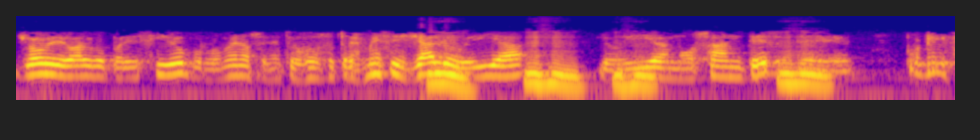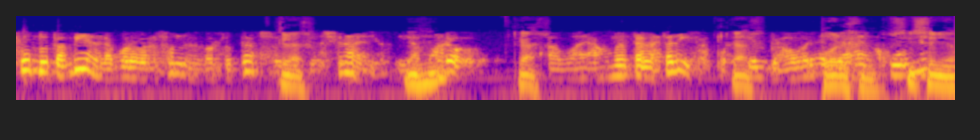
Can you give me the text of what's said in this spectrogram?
Yo veo algo parecido, por lo menos en estos dos o tres meses, ya lo veía, lo veíamos antes, eh, porque el fondo también, el acuerdo con el fondo el corto plazo, Claro. es inflacionario, digámoslo, Claro. Au- aumentan las tarifas, por Claro. ejemplo, ahora Por ya en junio sí,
